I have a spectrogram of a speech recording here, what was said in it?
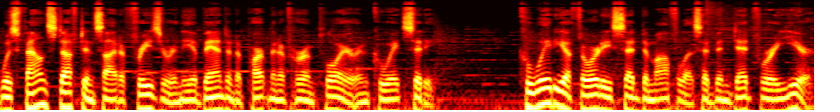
was found stuffed inside a freezer in the abandoned apartment of her employer in Kuwait City. Kuwaiti authorities said Demafelis had been dead for a year.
